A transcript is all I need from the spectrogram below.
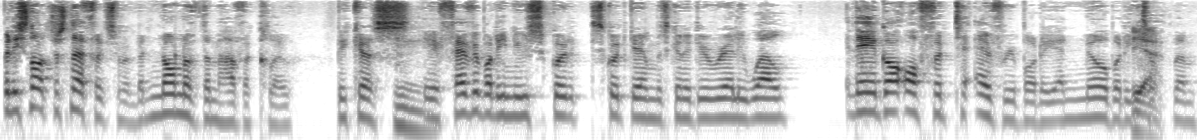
But it's not just Netflix, remember. None of them have a clue. Because Hmm. if everybody knew Squid, Squid Game was going to do really well, they got offered to everybody and nobody Yeah. took them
